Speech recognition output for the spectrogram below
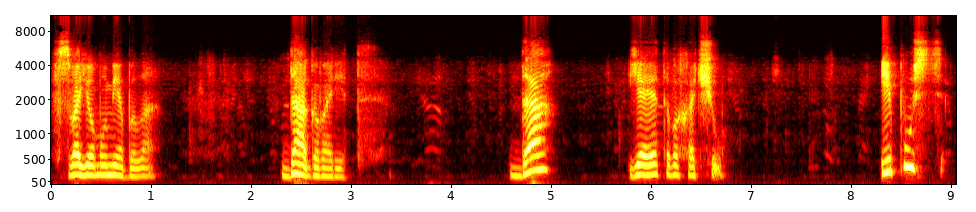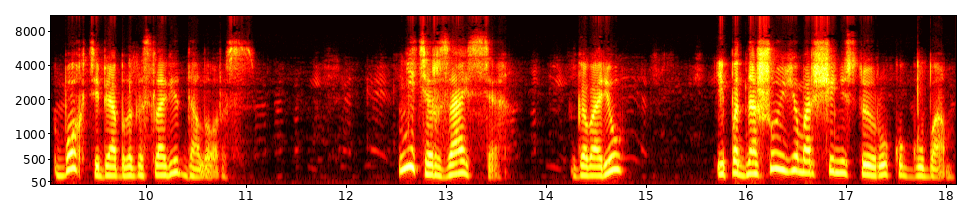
в своем уме была. «Да», — говорит, — «да, я этого хочу. И пусть Бог тебя благословит, Долорес. Не терзайся» говорю и подношу ее морщинистую руку к губам.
